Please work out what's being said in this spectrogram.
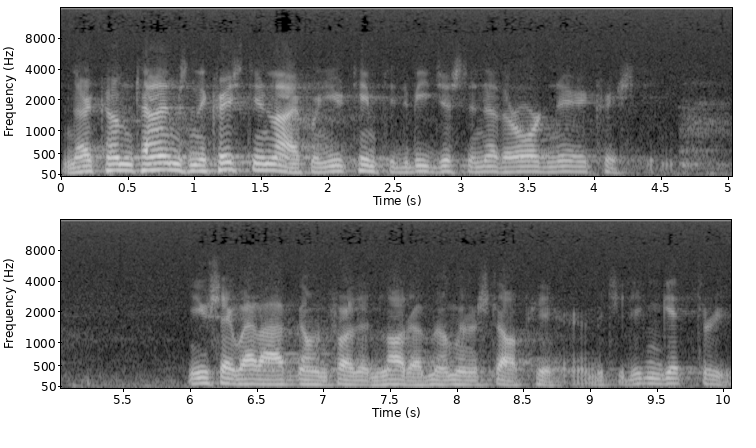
And there come times in the Christian life when you're tempted to be just another ordinary Christian. You say, well, I've gone further than a lot of them. I'm going to stop here. But you didn't get through.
